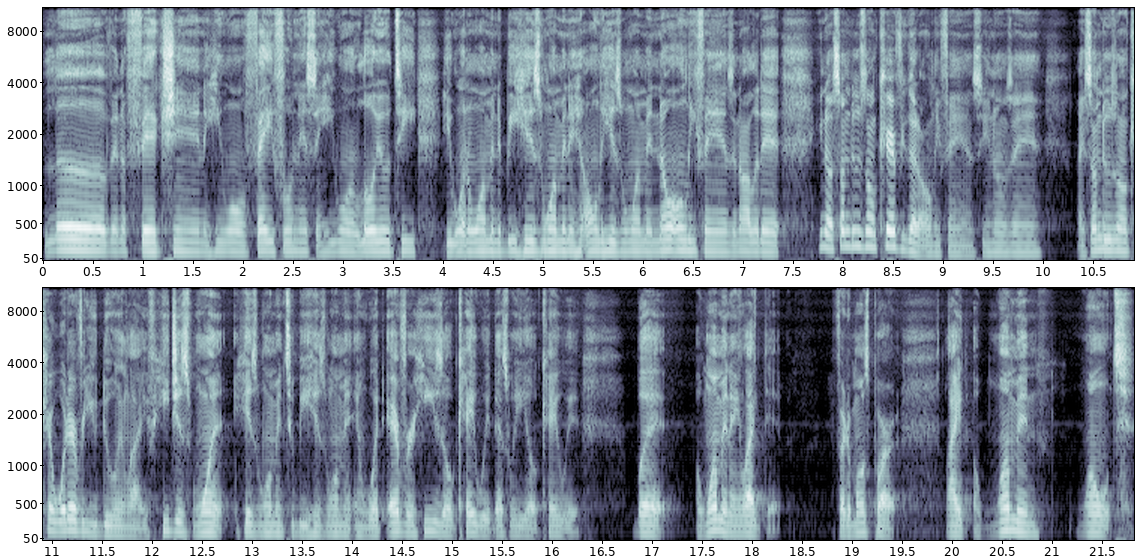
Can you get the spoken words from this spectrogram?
love and affection, and he wants faithfulness, and he wants loyalty, he want a woman to be his woman and only his woman, no OnlyFans and all of that. You know, some dudes don't care if you got an OnlyFans. You know what I'm saying? Like some dudes don't care whatever you do in life. He just want his woman to be his woman, and whatever he's okay with, that's what he okay with. But a woman ain't like that for the most part. Like a woman won't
